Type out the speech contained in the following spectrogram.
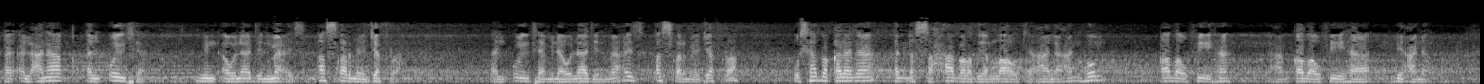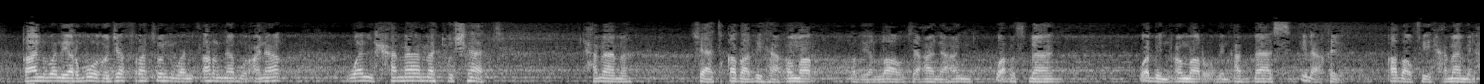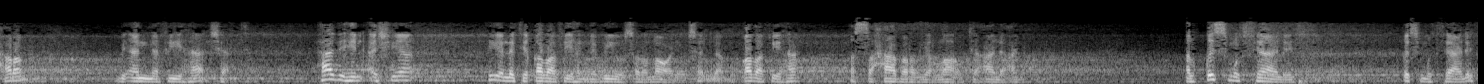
العناق الأنثى من أولاد المعز أصغر من الجفرة. الأنثى من أولاد المعز أصغر من الجفرة. وسبق لنا أن الصحابة رضي الله تعالى عنهم قضوا فيها نعم قضوا فيها بعناق. قال واليربوع جفرة والأرنب عناق والحمامة شاة. الحمامة شاة قضى بها عمر رضي الله تعالى عنه وعثمان وابن عمر وابن عباس إلى آخره. قضوا في حمام الحرم بأن فيها شاة. هذه الأشياء هي التي قضى فيها النبي صلى الله عليه وسلم وقضى فيها الصحابة رضي الله تعالى عنهم. القسم الثالث القسم الثالث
